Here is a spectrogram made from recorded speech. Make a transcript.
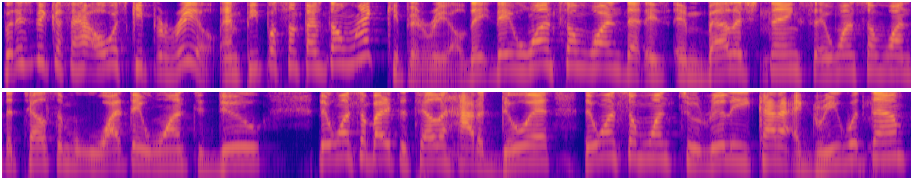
But it's because I always keep it real. And people sometimes don't like keep it real. They, they want someone that is embellished things. They want someone that tells them what they want to do. They want somebody to tell them how to do it. They want someone to really kind of agree with them.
